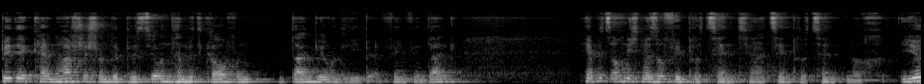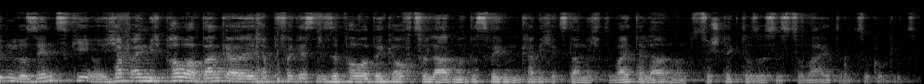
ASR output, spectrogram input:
Bitte kein Haschisch und Depression damit kaufen. Danke und Liebe. Vielen, vielen Dank. Ich habe jetzt auch nicht mehr so viel Prozent, ja, 10 Prozent noch. Jürgen Losensky, ich habe eigentlich Powerbank, aber ich habe vergessen, diese Powerbank aufzuladen und deswegen kann ich jetzt da nicht weiterladen und zur Steckdose ist es zu weit und zu kompliziert.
